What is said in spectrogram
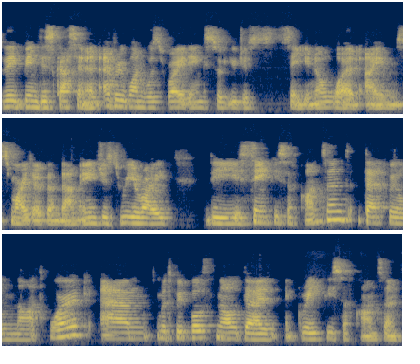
they've been discussing and everyone was writing so you just say you know what? I'm smarter than them. And you just rewrite the same piece of content. That will not work. Um, but we both know that a great piece of content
